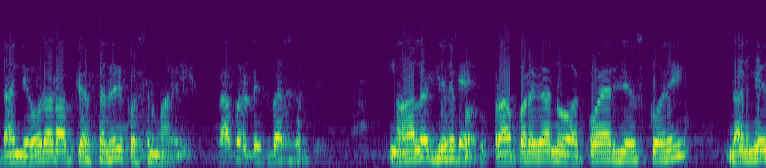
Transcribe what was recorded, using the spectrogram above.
దాన్ని ఎవరు అడాప్ట్ చేస్తారనేది క్వశ్చన్ మార్క్ ప్రాపర్ డిస్బర్సల్ నాలెడ్జ్ని ప్రాపర్గా నువ్వు అక్వైర్ చేసుకొని దాని మీద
